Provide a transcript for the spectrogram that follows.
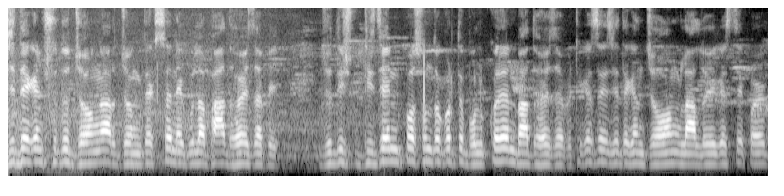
যে দেখেন শুধু জং আর জং দেখছেন, এগুলা বাদ হয়ে যাবে। যদি ডিজাইন পছন্দ করতে ভুল করেন, বাদ হয়ে যাবে, ঠিক আছে? এই যে দেখেন জং লাল হয়ে গেছে, কয়েক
